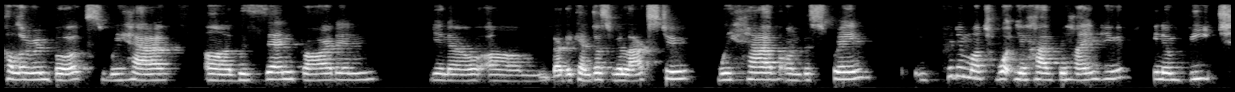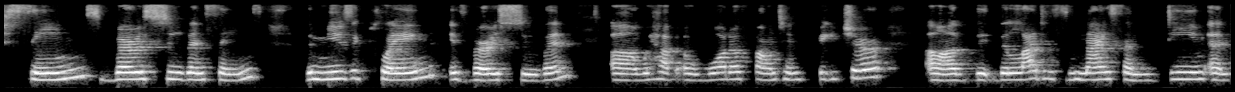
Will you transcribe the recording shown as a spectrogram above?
coloring books. We have uh, the Zen garden, you know, um, that they can just relax to. We have on the screen pretty much what you have behind you, you know, beach scenes, very soothing scenes. The music playing is very soothing. Uh, we have a water fountain feature uh, the, the light is nice and dim, and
